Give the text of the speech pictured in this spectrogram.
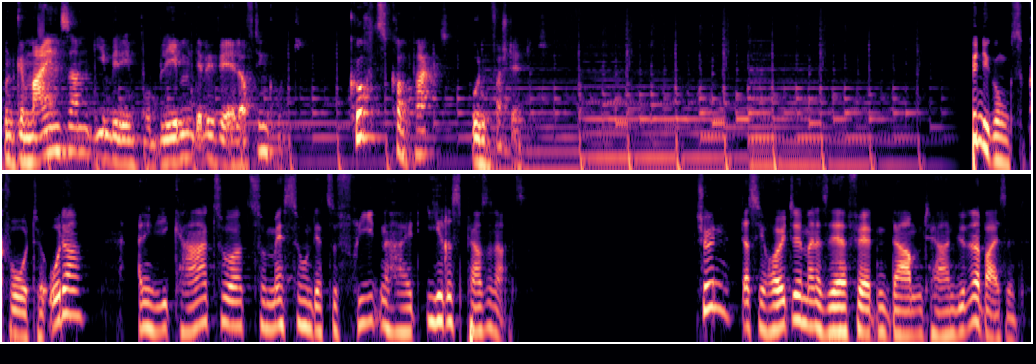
und gemeinsam gehen wir den Problemen der BWL auf den Grund. Kurz, kompakt, unverständlich. Kündigungsquote oder ein Indikator zur Messung der Zufriedenheit Ihres Personals. Schön, dass Sie heute, meine sehr verehrten Damen und Herren, wieder dabei sind.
